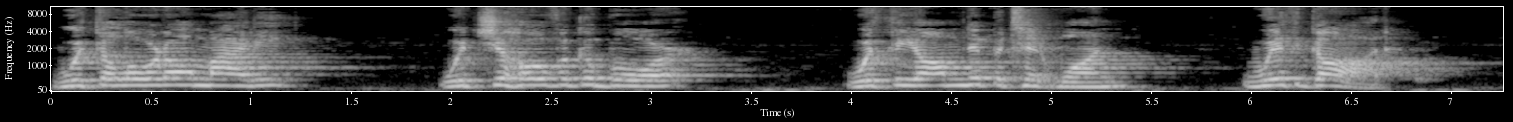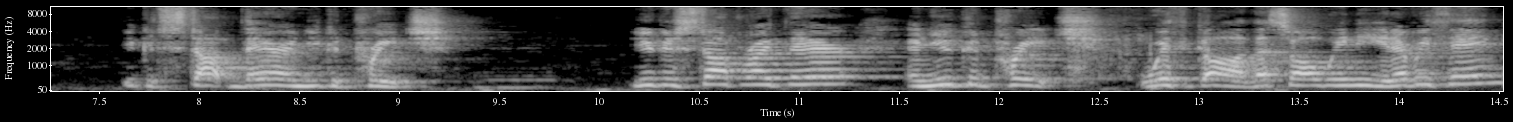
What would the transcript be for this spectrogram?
with the Lord Almighty, with Jehovah Gibbor, with the Omnipotent One, with God. You could stop there and you could preach. You could stop right there and you could preach with God. That's all we need. Everything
